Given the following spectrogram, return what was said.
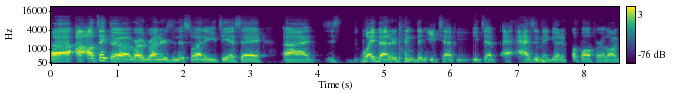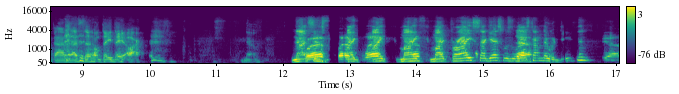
Uh, I- I'll take the Roadrunners in this one at UTSA. Uh, just way better than than UTEP. UTEP hasn't been good in football for a long time, and I still don't think they are. No. Not Wes, since Wes, Mike, Wes, Mike, Mike, Mike Price, I guess, was the last time they were decent. yeah.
